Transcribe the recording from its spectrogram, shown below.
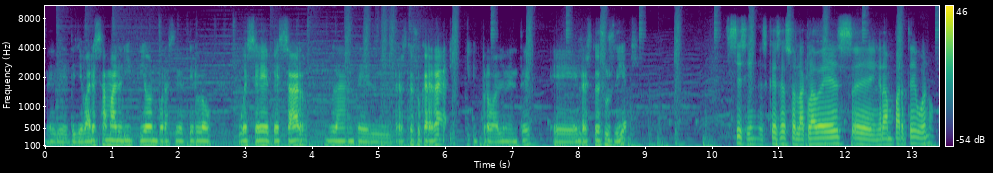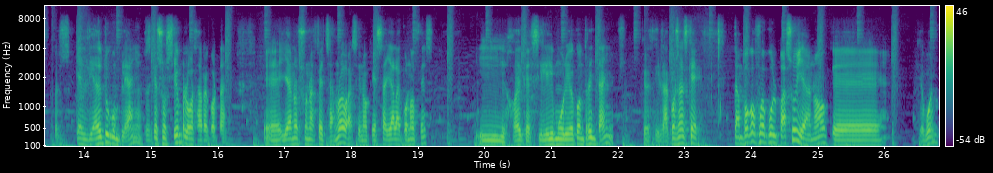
De, llevar esa maldición, por así decirlo, o ese pesar durante el resto de su carrera y, y probablemente eh, el resto de sus días. Sí, sí, es que es eso. La clave es, eh, en gran parte, bueno, pues el día de tu cumpleaños. Es que eso siempre lo vas a recordar. Eh, ya no es una fecha nueva, sino que esa ya la conoces. Y, joder, que Silly murió con 30 años. Quiero decir, la cosa es que tampoco fue culpa suya, ¿no? Que, que bueno,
